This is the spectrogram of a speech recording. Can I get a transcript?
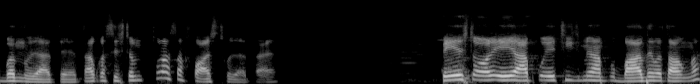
बंद हो जाते हैं। तो आपका सिस्टम थोड़ा सा फास्ट हो जाता है। पेस्ट और ये आपको ये चीज़ मैं आपको बाद में बताऊँगा।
